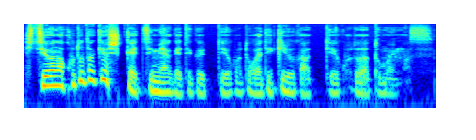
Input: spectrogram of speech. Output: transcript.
必要なことだけをしっかり積み上げていくっていうことができるかっていうことだと思います。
